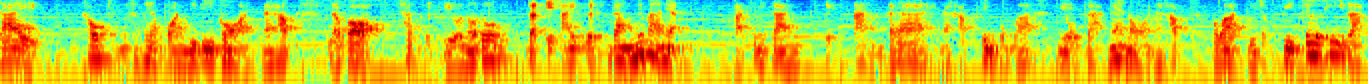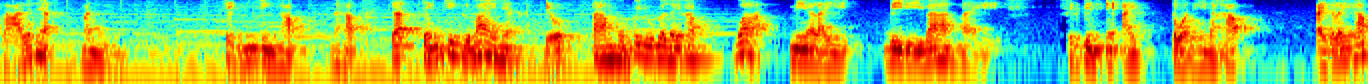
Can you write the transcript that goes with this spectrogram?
ได้เข้าถึงทรัพยากรดีๆก่อนนะครับ แล้วก็ถ้าเกิด leonardo.ai เกิดดังขึ้นมาเนี่ยอาจจะมีการเก็บตังค์ก็ได้นะครับ ซึ่งผมว่ามีโอกาสแน่นอนนะครับ เพราะว่าดูจากฟีเจอร์ที่หลากหลายแล้วเนี่ยมันเจ๋งจริง ๆ ครับ นะครับ จะเจ๋งจริงหรือไม่เนี่ยเดี๋ยวตามผมไปดูกันเลยครับ ว่ามีอะไรดีๆ บ้างในศิลปิน AI ตัวนี้นะครับ ไปกันเลยครับ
